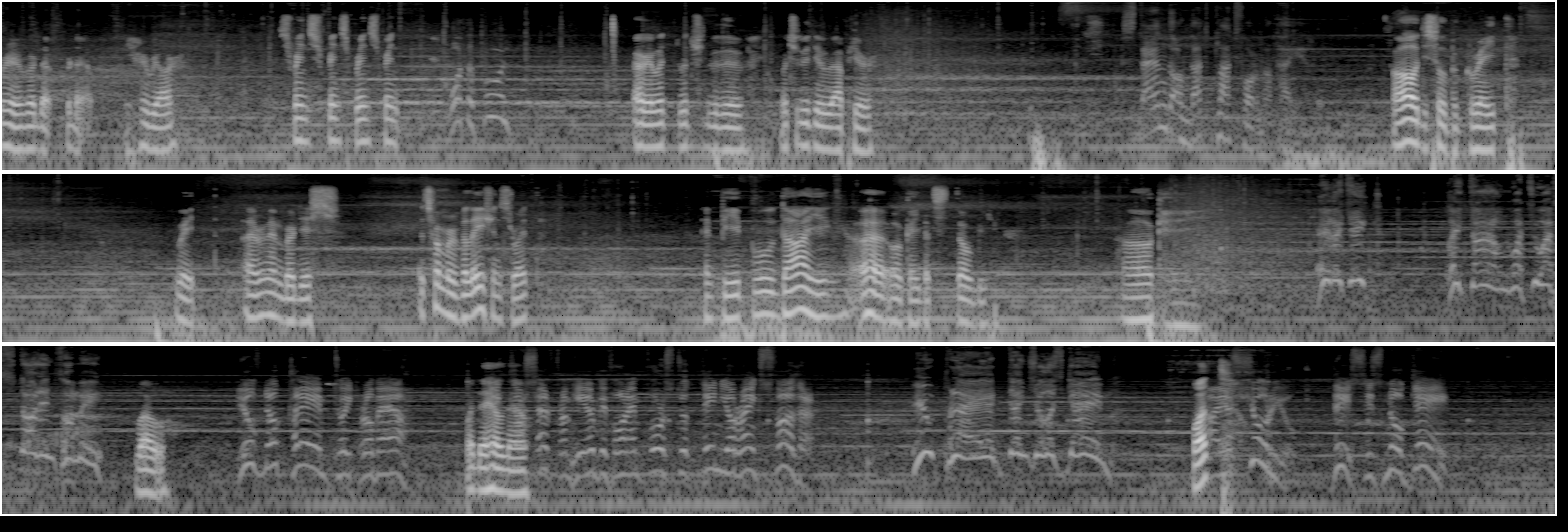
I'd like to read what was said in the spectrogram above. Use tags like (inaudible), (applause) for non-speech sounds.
We're here, we're the, we're the, here we are. Sprint, sprint, sprint, sprint. What a fool! Okay, what, what should we do? What should we do up here? Stand on that platform, Altair. Oh, this will be great. Wait, I remember this. It's from Revelations, right? And people dying. Uh, (laughs) okay, that's Toby. Okay. You have stolen from me! Wow. You've no claim to it, Robert. What the hell now? yourself from here before I'm forced to thin your ranks further. You play a dangerous game! What? I assure you, this is no game.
